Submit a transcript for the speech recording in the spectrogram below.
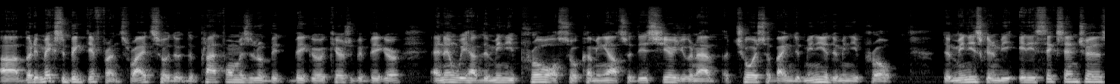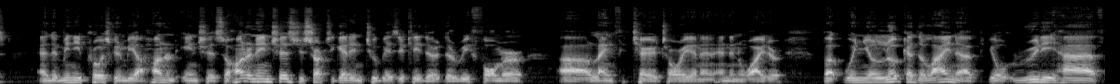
Uh, but it makes a big difference right? So the, the platform is a little bit bigger carries a bit bigger. And then we have the mini pro also coming out. So this year you're to have a choice of buying the mini or the mini pro. The mini is to be 86 inches and the mini pro is going to be 100 inches. So 100 inches you start to get into basically the, the reformer uh, length territory and, and then wider but when you look at the lineup, you'll really have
